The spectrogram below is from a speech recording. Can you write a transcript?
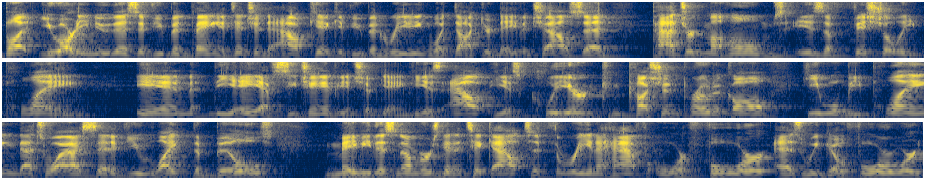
but you already knew this if you've been paying attention to Outkick, if you've been reading what Dr. David Chao said. Patrick Mahomes is officially playing in the AFC Championship game. He is out. He has cleared concussion protocol. He will be playing. That's why I said if you like the Bills, Maybe this number is going to tick out to three and a half or four as we go forward.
